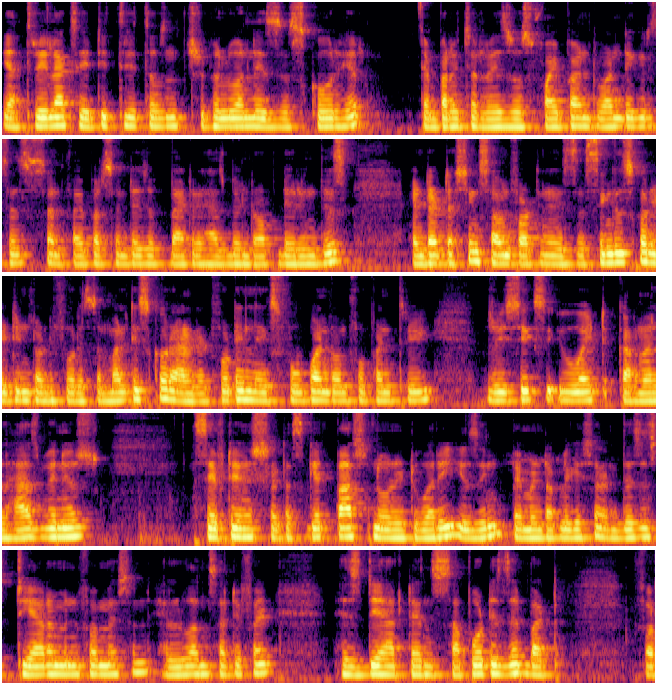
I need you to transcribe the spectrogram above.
yeah three lakhs eighty three thousand triple one is the score here temperature raise was 5.1 degrees celsius and 5 percentage of battery has been dropped during this. Enter testing 714 is the single score 1824 is the multi score android 14 Linux 4.1 4.336 ui kernel has been used. SafetyNet status get past no need to worry using payment application. And this is DRM information l1 certified. HDR10 support is there but for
